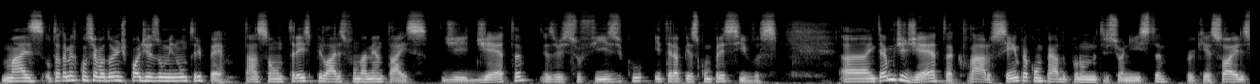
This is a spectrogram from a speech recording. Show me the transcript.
Mas o tratamento conservador a gente pode resumir num tripé, tá? São três pilares fundamentais de dieta, exercício físico e terapias compressivas. Ah, em termos de dieta, claro, sempre acompanhado por um nutricionista, porque só eles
